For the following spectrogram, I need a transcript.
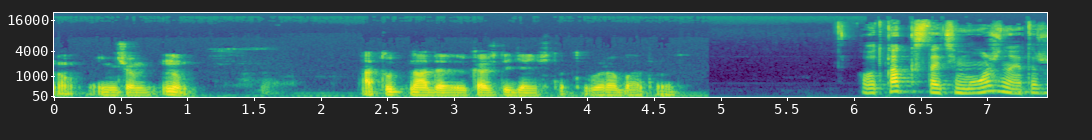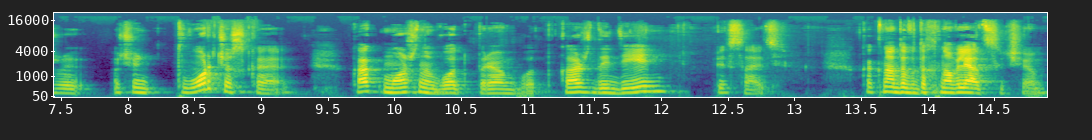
Ну, и ничего, ну, а тут надо каждый день что-то вырабатывать. Вот как, кстати, можно, это же очень творческое, как можно вот прям вот каждый день писать? Как надо вдохновляться чем?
